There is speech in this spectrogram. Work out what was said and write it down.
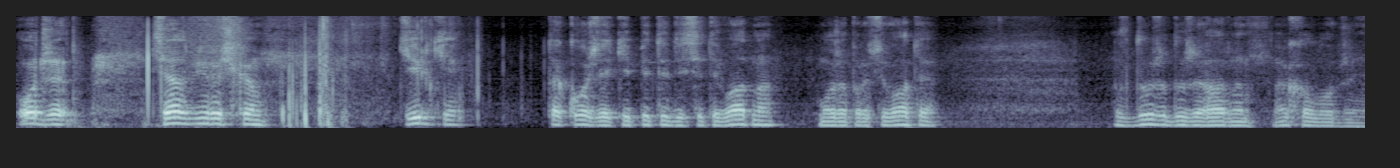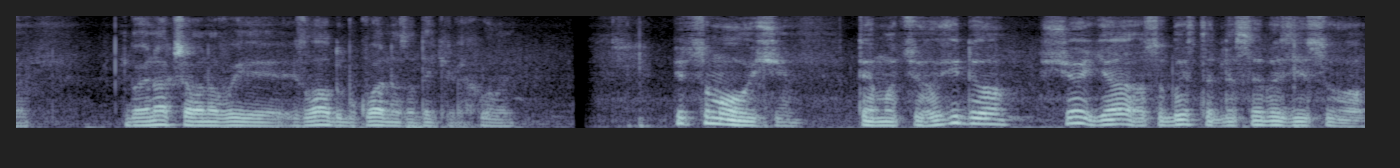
Отже, ця збірочка тільки також, як і 50 ватна, може працювати з дуже-дуже гарним охолодженням. Бо інакше вона вийде з ладу буквально за декілька хвилин. Підсумовуючи тему цього відео, що я особисто для себе з'ясував.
